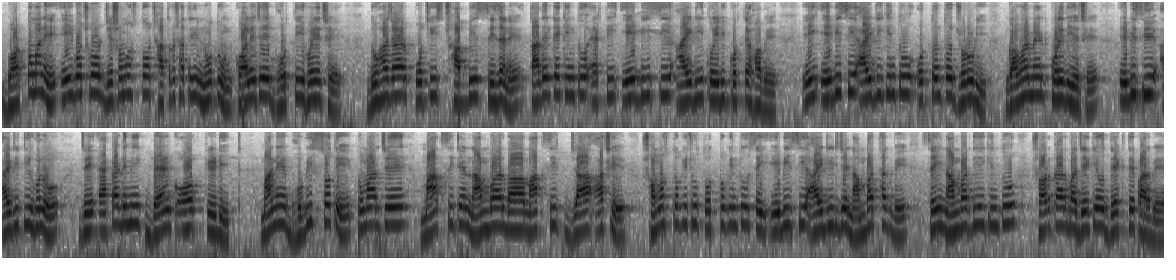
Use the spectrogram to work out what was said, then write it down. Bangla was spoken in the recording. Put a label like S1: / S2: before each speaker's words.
S1: বর্তমানে এই বছর যে সমস্ত ছাত্রছাত্রী নতুন কলেজে ভর্তি হয়েছে দু হাজার পঁচিশ ছাব্বিশ সিজনে তাদেরকে কিন্তু একটি এবিসি আইডি তৈরি করতে হবে। এই এবিসি আইডি কিন্তু অত্যন্ত জরুরি গভর্নমেন্ট করে দিয়েছে। এবিসি আইডিটি হলো যে একাডেমিক ব্যাংক অফ ক্রেডিট মানে ভবিষ্যতে তোমার যে মার্কশিটের নাম্বার বা মার্কশিট যা আছে, সমস্ত কিছু তথ্য কিন্তু সেই এবিসি আইডির যে নাম্বার থাকবে, সেই নাম্বার দিয়ে কিন্তু সরকার বা যে কেউ দেখতে পারবে।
